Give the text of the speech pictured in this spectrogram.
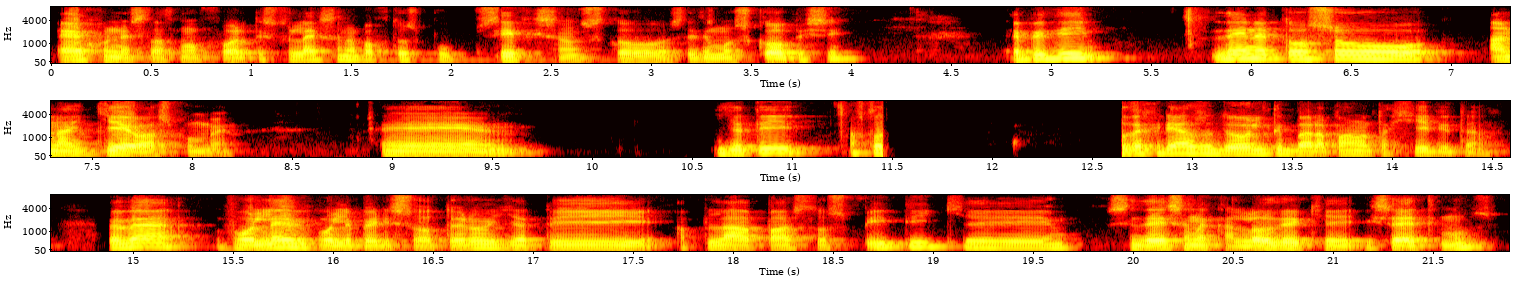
έχουν σταθμό φόρτισης, τουλάχιστον από αυτούς που ψήφισαν στο, στη δημοσκόπηση, επειδή δεν είναι τόσο αναγκαίο, ας πούμε. Ε, γιατί αυτό δεν χρειάζονται όλη την παραπάνω ταχύτητα. Βέβαια, βολεύει πολύ περισσότερο, γιατί απλά πας στο σπίτι και συνδέεις ένα καλώδιο και είσαι έτοιμος.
